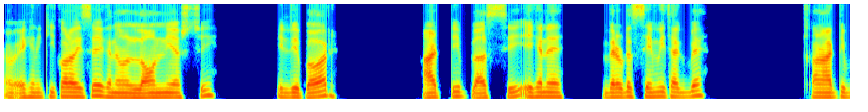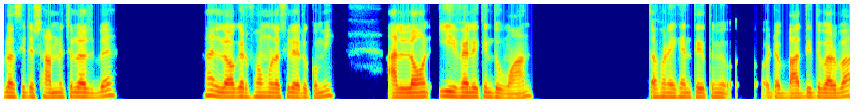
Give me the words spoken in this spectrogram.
এখানে কি করা হয়েছে? এখানে আমরা লন নিয়ে আসছি। E to power R plus C এখানে বেরোটা সেমই থাকবে। কারণ আর টি প্লাস সিটা সামনে চলে আসবে। হ্যাঁ লগের ফর্মুলা ছিল এরকমই। আর লন ই ভ্যালু কিন্তু ওয়ান তখন এখান থেকে তুমি ওটা বাদ দিতে পারবা।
